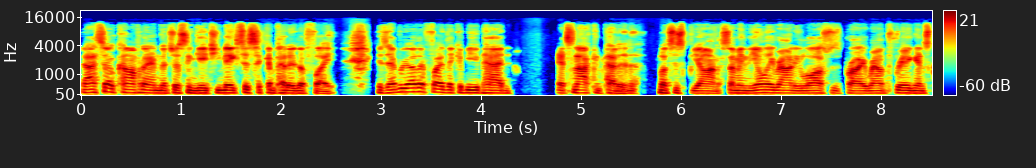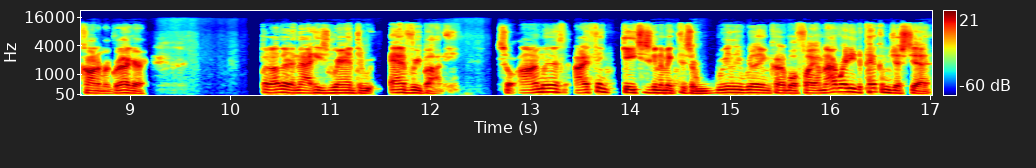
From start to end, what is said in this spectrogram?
That's how confident I am that Justin Gaethje makes this a competitive fight. Because every other fight that Khabib had, it's not competitive. Let's just be honest. I mean, the only round he lost was probably round three against Conor McGregor. But other than that, he's ran through everybody. So I'm gonna. I think Gaethje's gonna make this a really, really incredible fight. I'm not ready to pick him just yet,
